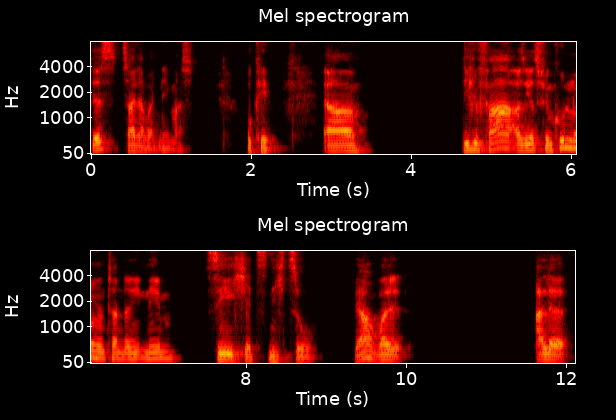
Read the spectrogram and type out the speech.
des Zeitarbeitnehmers. Okay. Äh, die Gefahr, also jetzt für ein Kundenunternehmen, sehe ich jetzt nicht so. Ja, weil alle,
